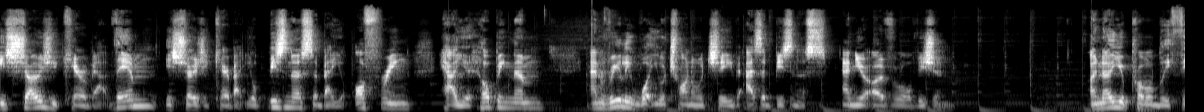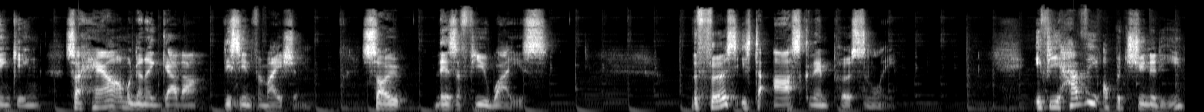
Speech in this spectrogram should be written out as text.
it shows you care about them, it shows you care about your business, about your offering, how you're helping them, and really what you're trying to achieve as a business and your overall vision. I know you're probably thinking, so how am I going to gather this information? So there's a few ways. The first is to ask them personally. If you have the opportunity,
